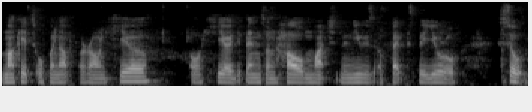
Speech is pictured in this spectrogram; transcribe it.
markets open up around here or here. Depends on how much the news affects the euro. So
